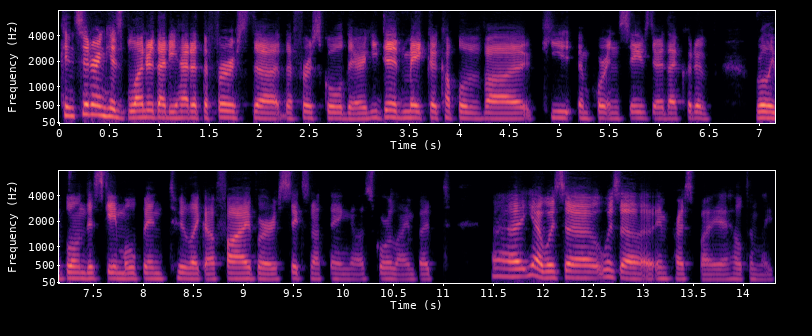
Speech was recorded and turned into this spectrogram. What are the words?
considering his blunder that he had at the first uh, the first goal there, he did make a couple of uh, key important saves there that could have really blown this game open to like a five or six nothing uh, scoreline. But uh, yeah, was uh, was uh, impressed by uh, Helton Leite.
